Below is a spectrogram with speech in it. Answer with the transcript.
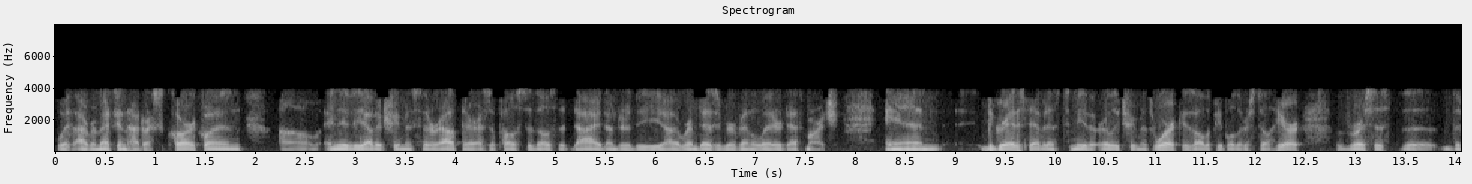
with ivermectin, hydroxychloroquine, um, any of the other treatments that are out there, as opposed to those that died under the uh, remdesivir ventilator death march? And the greatest evidence to me that early treatments work is all the people that are still here versus the the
